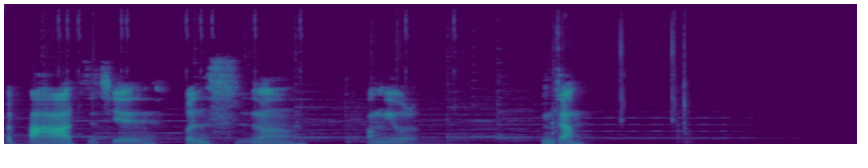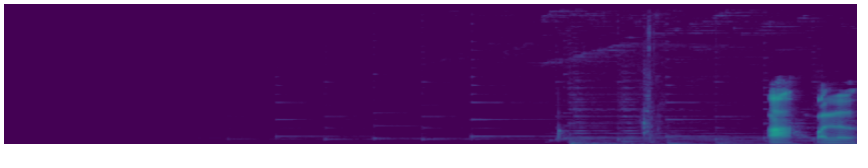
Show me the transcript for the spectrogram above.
要把它直接分尸吗？朋友了，心脏啊，完了，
